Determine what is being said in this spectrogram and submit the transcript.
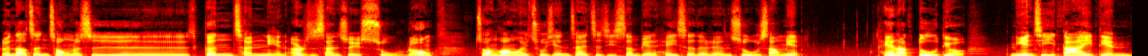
轮到正冲的是庚辰年二十三岁属龙，状况会出现在自己身边黑色的人数上面。黑那都丢年纪大一点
